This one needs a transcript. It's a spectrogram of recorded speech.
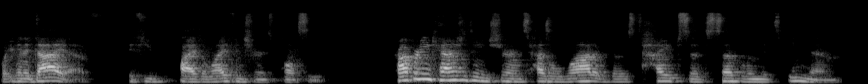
what you're going to die of if you buy the life insurance policy. Property and casualty insurance has a lot of those types of sublimits in them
